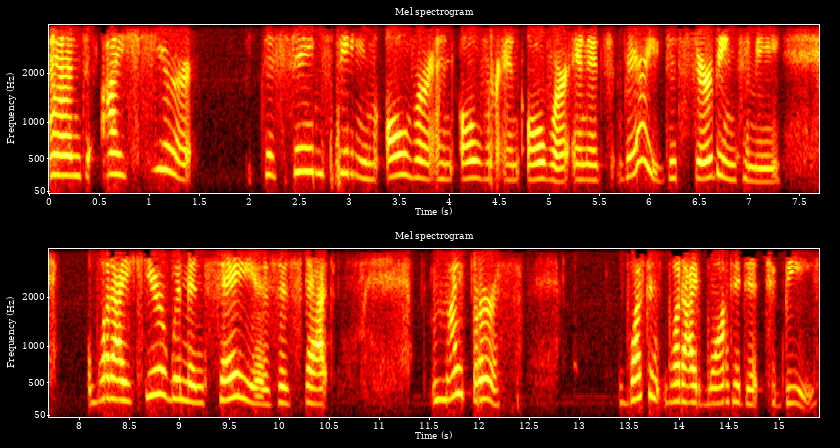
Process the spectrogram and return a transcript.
And I hear the same theme over and over and over and it's very disturbing to me. What i hear women say is is that my birth wasn't what i wanted it to be.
